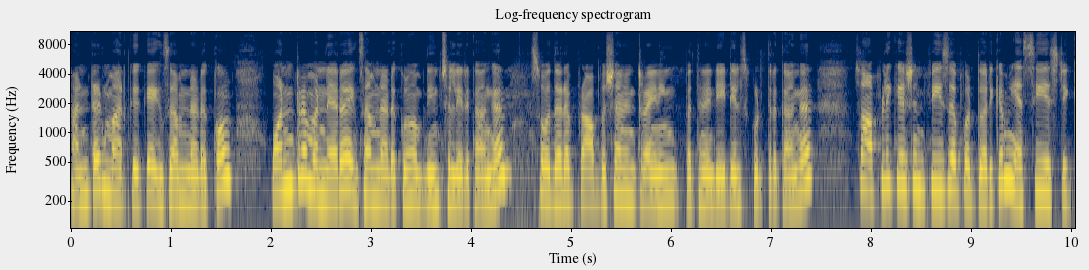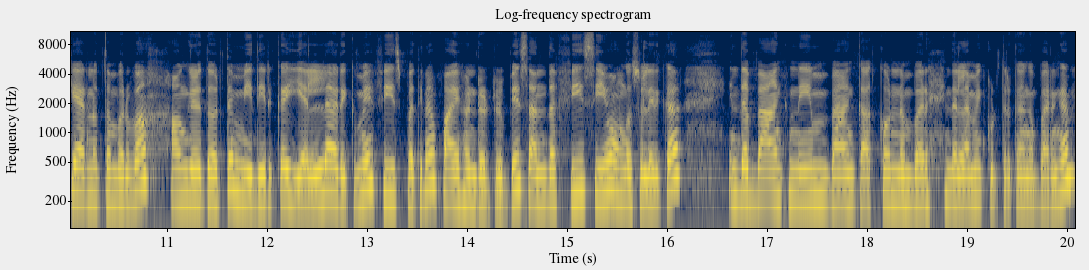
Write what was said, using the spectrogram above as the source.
ஹண்ட்ரட் மார்க்குக்கு எக்ஸாம் நடக்கும். ஒன்றரை மணி நேரம் எக்ஸாம் நடக்கும் அப்படின்னு சொல்லியிருக்காங்க. ஸோ அதோட ப்ராபஷன் அண்ட் ட்ரைனிங் பற்றின டீட்டெயில்ஸ் கொடுத்துருக்காங்க. ஸோ அப்ளிகேஷன் ஃபீஸை பொறுத்த வரைக்கும் எஸ்சி எஸ்டிக்கு இரநூத்தம்பது ரூபா. அவங்கள தவிர்த்து மீதி இருக்க எல்லாருக்குமே ஃபீஸ் பார்த்தீங்கன்னா ஃபைவ் ஹண்ட்ரட் ருபீஸ் அந்த ஃபீஸையும் அவங்க சொல்லியிருக்க. இந்த bank name bank account number இதெல்லாமே கொடுத்துருக்காங்க பாருங்கள்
